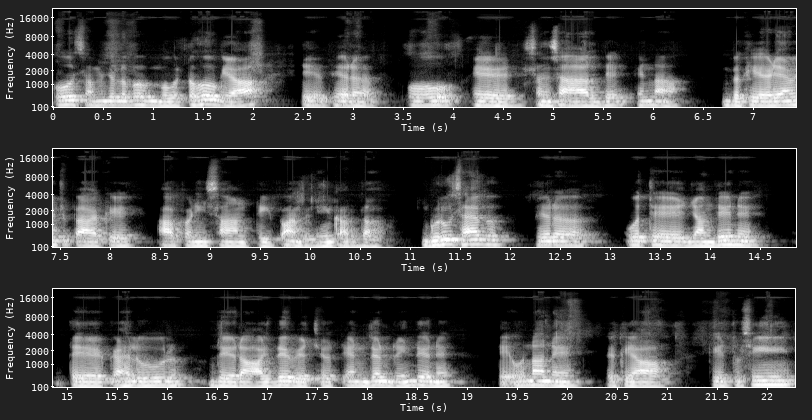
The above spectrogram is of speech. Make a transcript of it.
ਉਹ ਸਮਝ ਲਵੋ ਮੁਕਤ ਹੋ ਗਿਆ ਤੇ ਫਿਰ ਉਹ ਇਹ ਸੰਸਾਰ ਦੇ ਇਹਨਾਂ ਬਖੇੜਿਆਂ ਵਿੱਚ ਪਾ ਕੇ ਆਪਣੀ ਸ਼ਾਂਤੀ ਭੰਗ ਨਹੀਂ ਕਰਦਾ। ਗੁਰੂ ਸਾਹਿਬ ਫਿਰ ਉੱਥੇ ਜਾਂਦੇ ਨੇ ਤੇ ਕਹਿਲੂਰ ਦੇ ਰਾਜ ਦੇ ਵਿੱਚ ਤਿੰਨ ਦਿਨ ਰਹਿੰਦੇ ਨੇ ਤੇ ਉਹਨਾਂ ਨੇ ਕਿਹਾ ਕਿ ਤੁਸੀਂ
